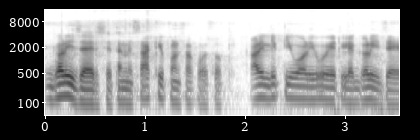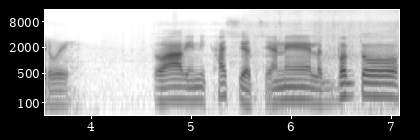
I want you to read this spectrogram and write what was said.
ગળી જાહેર છે. તમે સાખી પણ શકો છો. કાળી લીટીવાળી હોય એટલે ગળી જાહેર હોય. તો આ એની ખાસિયત છે. અને લગભગ તો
